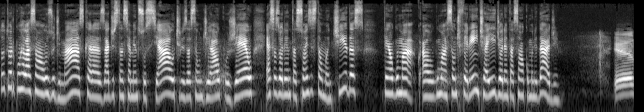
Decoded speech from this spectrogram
Doutor, com relação ao uso de máscaras, a distanciamento social, utilização de álcool gel, essas orientações estão mantidas? Tem alguma, alguma ação diferente aí de orientação à comunidade? É,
